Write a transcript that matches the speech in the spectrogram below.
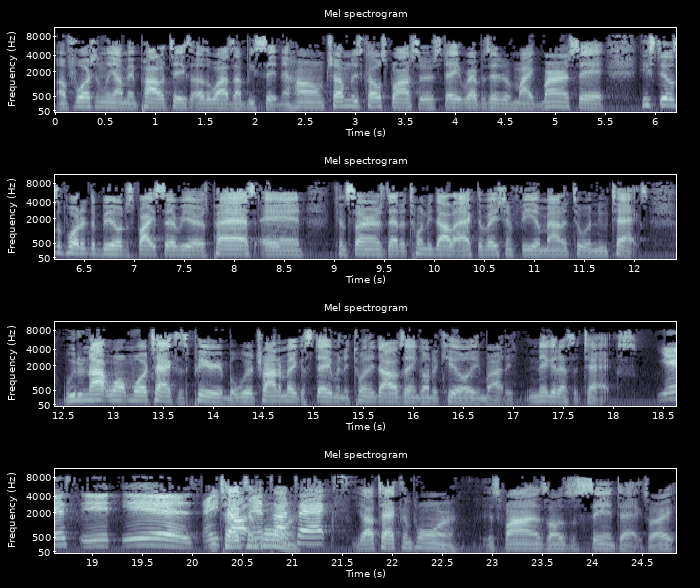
unfortunately i'm in politics. Otherwise i'd be sitting at home. Chumley's co-sponsor state representative mike burns said he still supported the bill despite sevier's pass and concerns that a $20 activation fee amounted to a new tax. We do not want more taxes period but we're trying to make a statement that $20 ain't gonna kill anybody. Nigga that's a tax. Yes, it is. You Ain't y'all taxing porn. anti-tax? y'all taxing porn. It's fine as long as it's a sin tax right?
